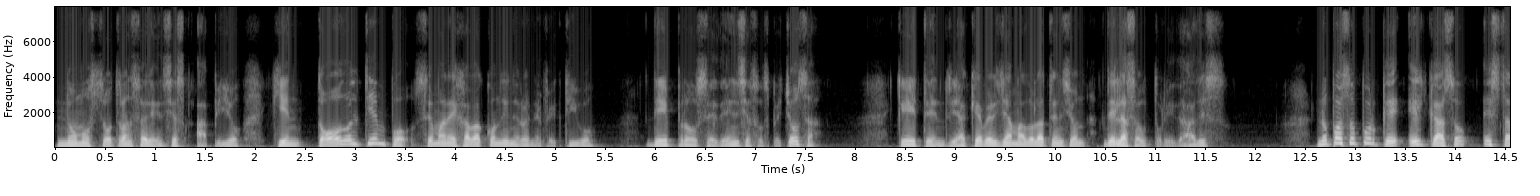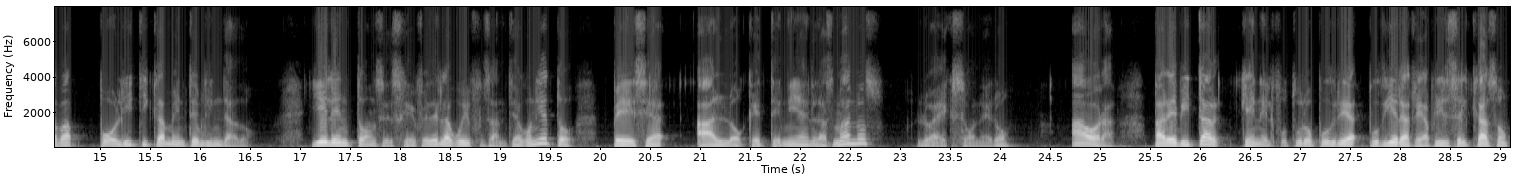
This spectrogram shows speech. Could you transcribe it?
no mostró transferencias a Pío, quien todo el tiempo se manejaba con dinero en efectivo, de procedencia sospechosa, que tendría que haber llamado la atención de las autoridades. No pasó porque el caso estaba políticamente blindado, y el entonces jefe de la UIF, Santiago Nieto, pese a, lo que tenía en las manos, lo exoneró. Ahora, para evitar que en el futuro pudiera reabrirse el caso,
